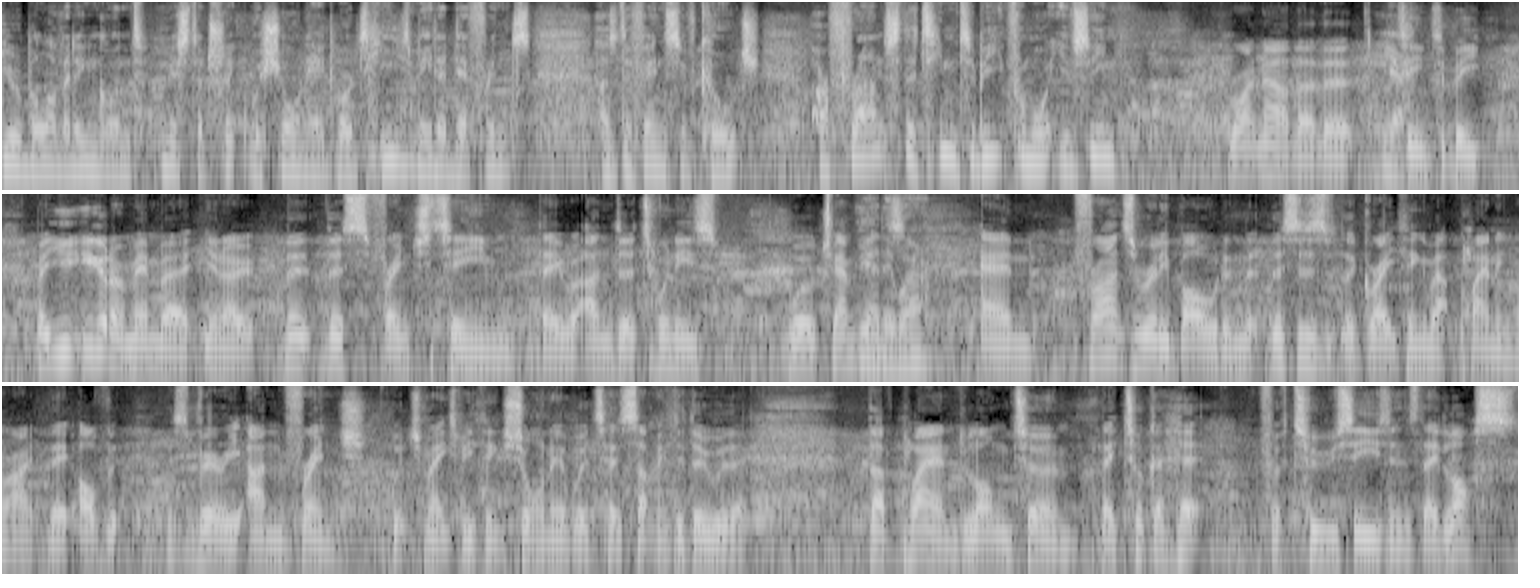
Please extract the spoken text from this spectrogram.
your beloved England missed a trick with Shaun Edwards. He's made a difference as defensive coach. Are France the team to beat from what you've seen? Right now they're the Yeah. team to beat. But you, you got to remember, you know, the, this French team they were under 20s world champions. Yeah, they were. And France are really bold, and th- this is the great thing about planning, right? They obvi- it's very un-French, which makes me think Shaun Edwards has something to do with it. They've planned long term. They took a hit for two seasons. They lost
